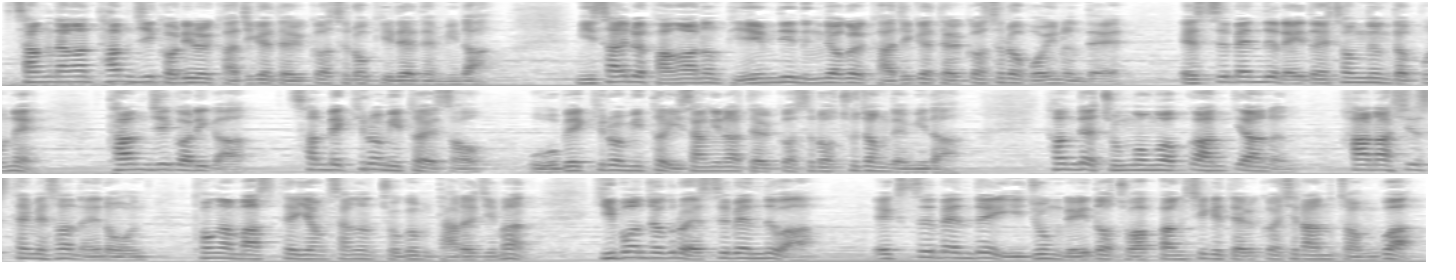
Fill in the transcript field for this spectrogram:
상당한 탐지 거리를 가지게 될 것으로 기대됩니다. 미사일을 방어하는 BMD 능력을 가지게 될 것으로 보이는데 S밴드 레이더의 성능 덕분에 탐지 거리가 300km에서 500km 이상이나 될 것으로 추정됩니다. 현대 중공업과 함께하는 하나 시스템에서 내놓은 통합 마스터 형상은 조금 다르지만 기본적으로 S밴드와 X밴드의 이중 레이더 조합 방식이 될 것이라는 점과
